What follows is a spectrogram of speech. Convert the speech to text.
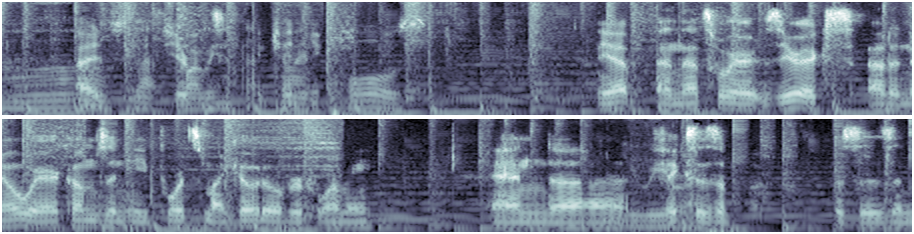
Ah, I- so that's why we had that giant pause. Yep, and that's where Xerix, out of nowhere, comes and he ports my code over for me, and uh, fixes a purposes, and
